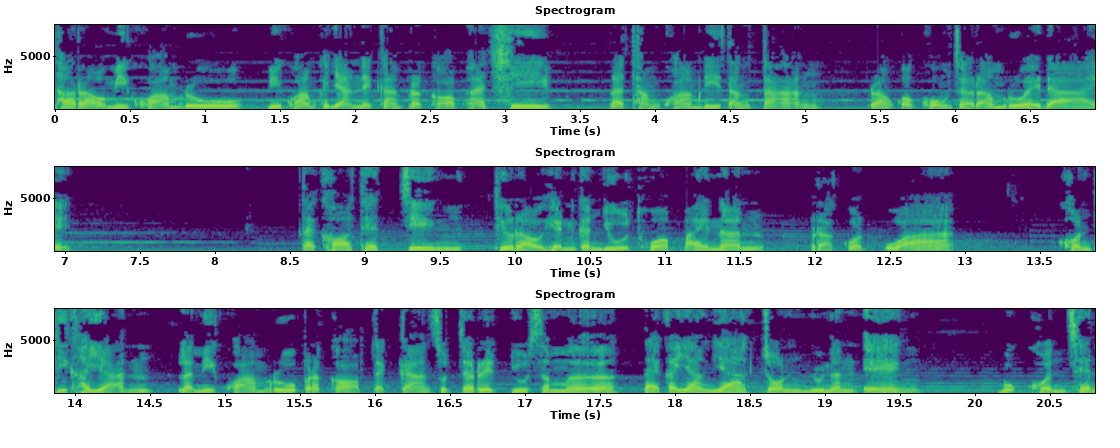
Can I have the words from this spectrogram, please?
ถ้าเรามีความรู้มีความขยันในการประกอบอาชีพ และทำความดีต่างๆ เราก็คงจะร่ำรวยได้ แต่ข้อเท็จจริงที่เราเห็นกันอยู่ทั่วไปนั้น ปรากฏว่า คนที่ขยันและมีความรู้ประกอบแต่การสุจริตอยู่เสมอ แต่ก็ยังยากจนอยู่นั่นเอง บุคคลเช่น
